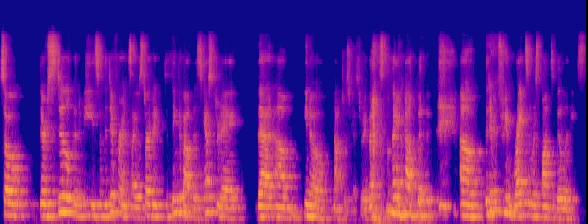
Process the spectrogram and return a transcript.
So there's still going to be, so the difference, I was starting to think about this yesterday, that, um, you know, not just yesterday, but um, the difference between rights and responsibilities.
